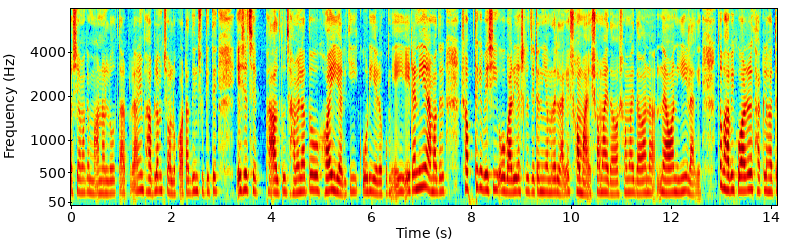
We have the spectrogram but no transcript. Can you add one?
আসে আমাকে মানালো। তারপরে আমি ভাবলাম, চলো কটা দিন ছুটিতে এসেছে। ফালতু ঝামেলা তো হয়ই আর কি, করি এরকম। এই, এটা নিয়ে আমাদের সব থেকে বেশি ও বাড়ি আসলে যেটা নিয়ে আমাদের লাগে, সময়। সময় দেওয়া সময় দেওয়া নেওয়া নিয়েই লাগে। তো ভাবি, কোয়ার্টারে থাকলে হয়তো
